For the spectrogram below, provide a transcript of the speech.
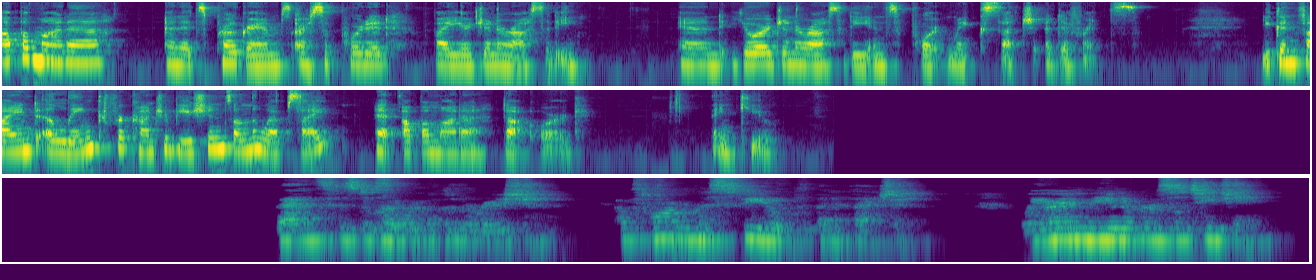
Appamada and its programs are supported by your generosity, and your generosity and support makes such a difference. You can find a link for contributions on the website at appamada.org. Thank you. Vast is the road of liberation, a formless field of benefaction. Wearing the universal teaching,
